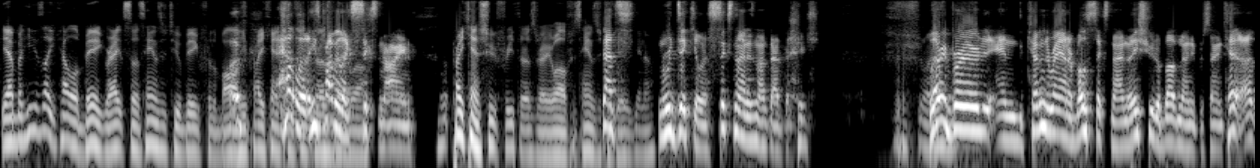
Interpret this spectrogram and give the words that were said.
yeah, but he's like hella big, right? So his hands are too big for the ball. He probably can't. shoot free he's probably like well. six nine. Probably can't shoot free throws very well if his hands are That's- too big. You know. Ridiculous. Six nine is not that big. Larry Bird and Kevin Durant are both six nine, and they shoot above ninety percent. Uh,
